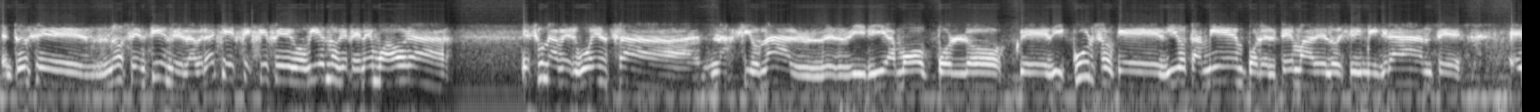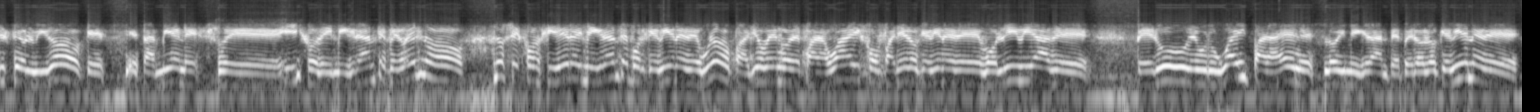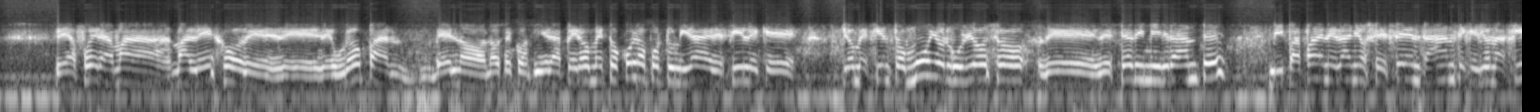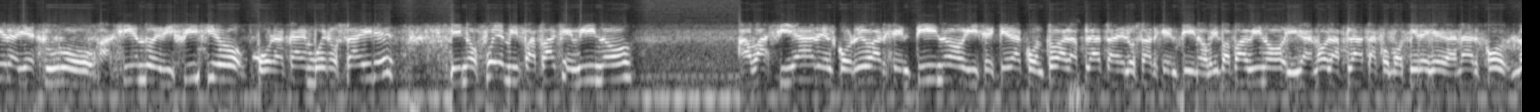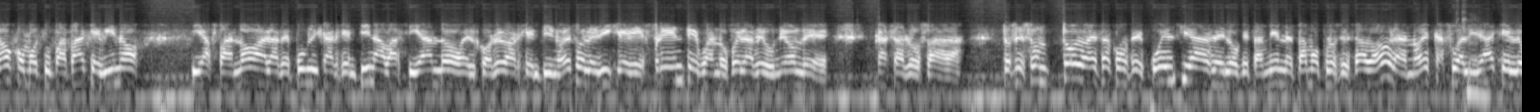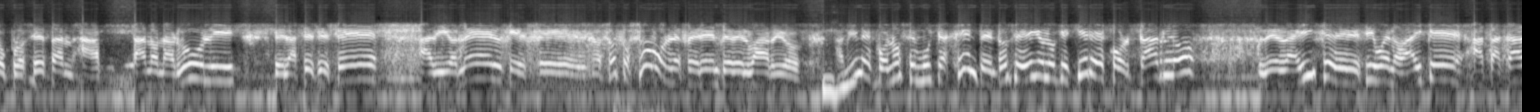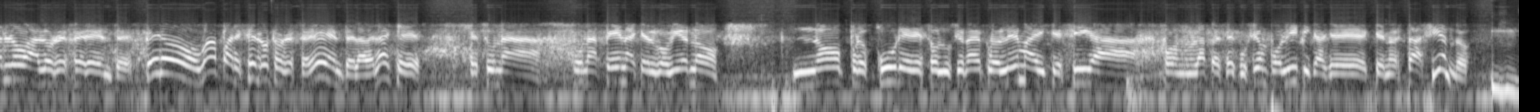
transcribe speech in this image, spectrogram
Entonces, no se entiende. La verdad que este jefe de gobierno que tenemos ahora es una vergüenza nacional, diríamos, por los discursos que dio también por el tema de los inmigrantes. Él se olvidó que, también es eh, hijo de inmigrante, pero él no, no se considera inmigrante porque viene de Europa. Yo vengo de Paraguay, compañero que viene de Bolivia, de Perú, de Uruguay, para él es lo inmigrante, pero lo que viene de de afuera más, más lejos de, Europa, él no, no se considera, pero me tocó la oportunidad de decirle que yo me siento muy orgulloso de, ser inmigrante. Mi papá en el año 60, antes que yo naciera, ya estuvo haciendo edificios por acá en Buenos Aires y no fue mi papá que vino a vaciar el correo argentino y se queda con toda la plata de los argentinos. Mi papá vino y ganó la plata como tiene que ganar, no como tu papá que vino y afanó a la República Argentina vaciando el correo argentino. Eso le dije de frente cuando fue la reunión de Casa Rosada. Entonces son todas esas consecuencias de lo que también estamos procesando ahora. No es casualidad que lo procesan a Tano Naruli, de la CCC, a Dionel, que nosotros somos referentes del barrio. A mí me conoce mucha gente, entonces ellos lo que quieren es cortarlo de raíces, de decir, bueno, hay que atacarlo a los referentes pero va a aparecer otro referente. La verdad que es una, una pena que el gobierno no procure de solucionar el problema y que siga con la persecución política que, que no está haciendo.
